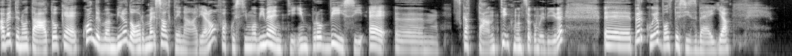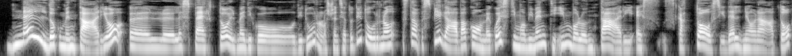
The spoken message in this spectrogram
avete notato che quando il bambino dorme salta in aria, no? fa questi movimenti improvvisi e ehm, scattanti, non so come dire, eh, per cui a volte si sveglia. Nel documentario eh, l'esperto, il medico di turno, lo scienziato di turno, sta- spiegava come questi movimenti involontari e scattosi del neonato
